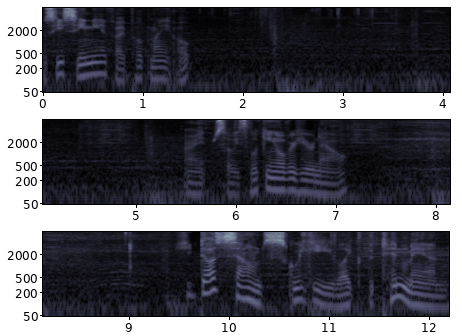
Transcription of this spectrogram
Does he see me if I poke my... Oh. Alright, so he's looking over here now. He does sound squeaky like the Tin Man.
